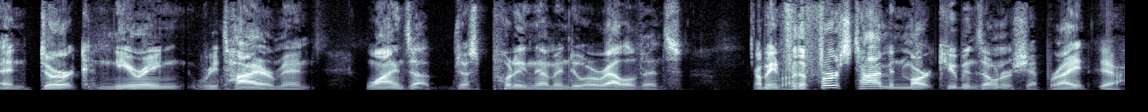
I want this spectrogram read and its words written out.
and Dirk nearing retirement winds up just putting them into irrelevance? I mean, for the first time in Mark Cuban's ownership, right? yeah.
